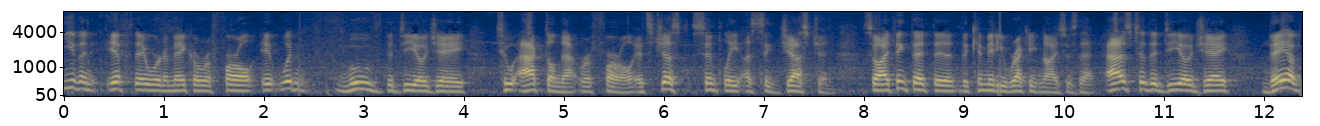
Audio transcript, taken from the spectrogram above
even if they were to make a referral, it wouldn't move the DOJ to act on that referral. It's just simply a suggestion. So I think that the, the committee recognizes that. As to the DOJ, they have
